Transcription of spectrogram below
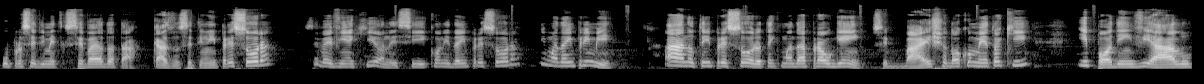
o procedimento que você vai adotar? Caso você tenha uma impressora, você vai vir aqui ó, nesse ícone da impressora e mandar imprimir. Ah, não tem impressora, eu tenho que mandar para alguém. Você baixa o documento aqui e pode enviá-lo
